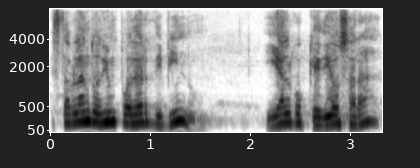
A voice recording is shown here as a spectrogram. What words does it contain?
Está hablando de un poder divino y algo que Dios hará.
